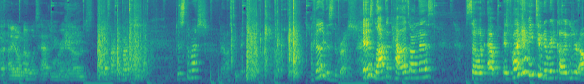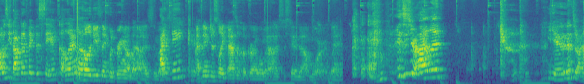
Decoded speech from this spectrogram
I, I don't know what's happening right now. I'm just. That's not the brush. Is this the brush? No, it's too big. I feel like this is the brush. There's lots of palettes on this. So uh, it's probably gonna be two different colors because we're obviously not gonna pick the same color. What So color do you think would bring out my eyes the most? I think. I think just like as a hooker, I want my eyes to stand out more. Like. Is this your eyelid? Yeah, that's right.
